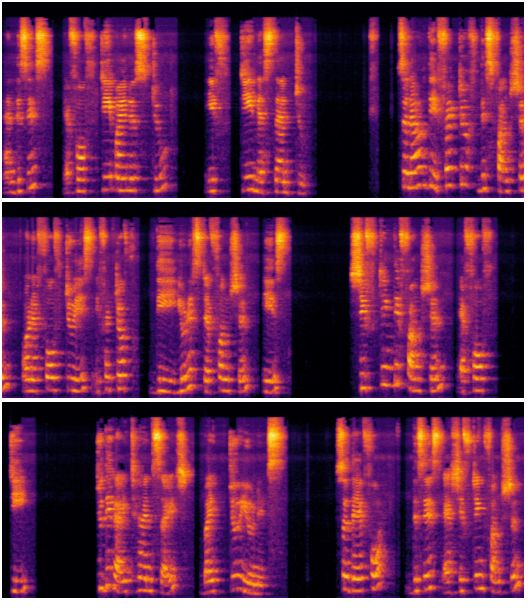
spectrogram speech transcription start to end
and this is f of t minus 2 if t less than 2. So now the effect of this function on f of 2 is effect of the unit step function is shifting the function f of t to the right hand side by 2 units. So therefore, this is a shifting function.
